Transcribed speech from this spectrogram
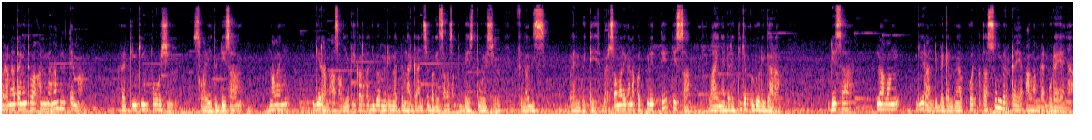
Peringatan itu akan mengambil tema Rethinking Tourism. Selain itu, desa Ngalenggiran asal Yogyakarta juga menerima penghargaan sebagai salah satu best tourism village NWT bersama dengan 40 desa lainnya dari 32 negara. Desa Ngalenggiran diberikan pengakuan atas sumber daya alam dan budayanya,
